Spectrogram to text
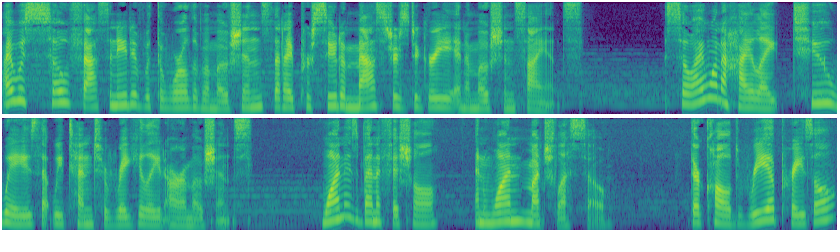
I was so fascinated with the world of emotions that I pursued a master's degree in emotion science. So, I want to highlight two ways that we tend to regulate our emotions. One is beneficial, and one much less so. They're called reappraisal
